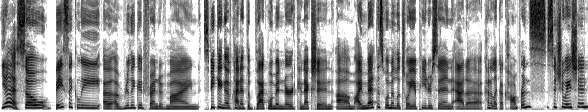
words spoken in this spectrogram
Yeah, so basically, a, a, really good friend of mine, speaking of kind of the black woman nerd connection, um, I met this woman, Latoya Peterson, at a kind of like a conference situation.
